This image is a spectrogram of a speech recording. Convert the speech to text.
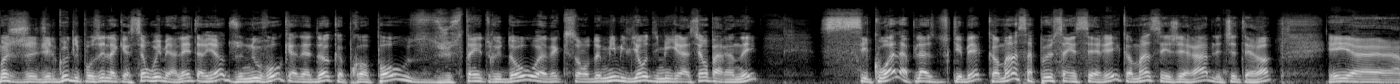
Moi, j'ai le goût de lui poser la question, oui, mais à l'intérieur du nouveau Canada que propose Justin Trudeau avec son demi-million d'immigration par année, c'est quoi la place du Québec? Comment ça peut s'insérer? Comment c'est gérable, etc. Et euh,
